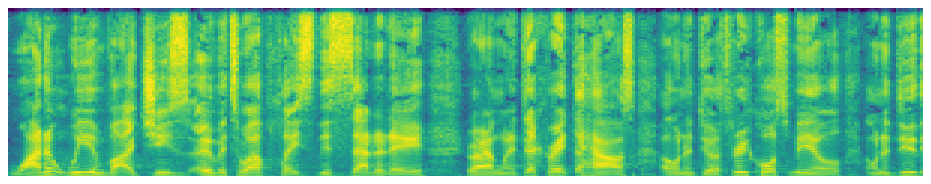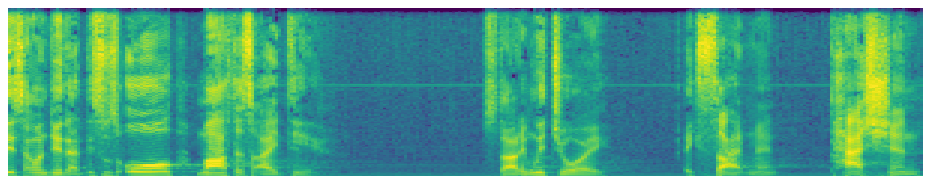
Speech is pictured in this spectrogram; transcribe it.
Why don't we invite Jesus over to our place this Saturday? Right, I'm going to decorate the house. I want to do a three course meal. I want to do this. I want to do that. This was all Martha's idea. Starting with joy, excitement, passion,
